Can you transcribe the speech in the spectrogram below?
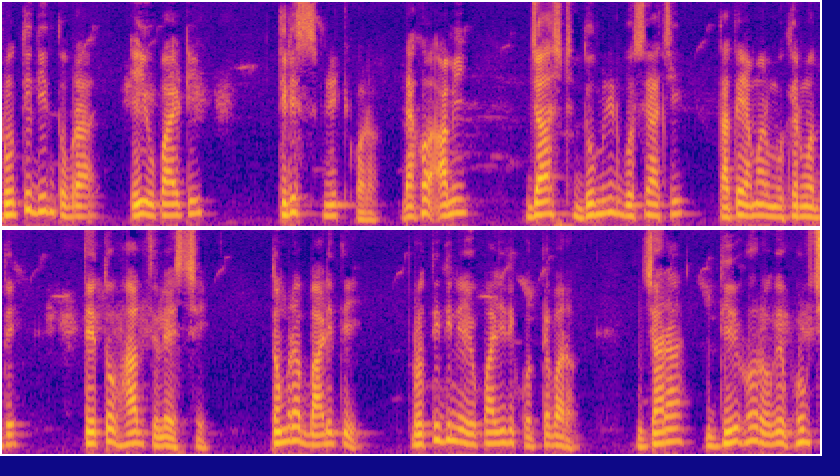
প্রতিদিন তোমরা এই উপায়টি তিরিশ মিনিট করো। দেখো, আমি জাস্ট দু মিনিট বসে আছি, তাতে আমার মুখের মধ্যে তেতো ভাব চলে এসছে। তোমরা বাড়িতে প্রতিদিন এই উপায় যদি করতে পারো, যারা দীর্ঘ রোগে ভুগছ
